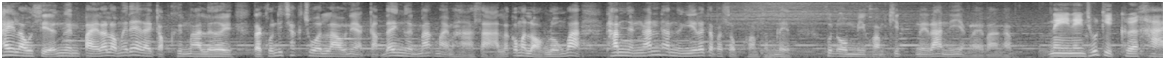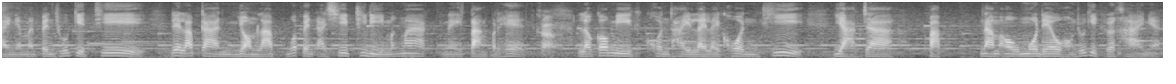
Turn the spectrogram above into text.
ให้เราเสียเงินไปแล้วเราไม่ได้อะไรกลับคืนมาเลย แต่คนที่ชักชวนเราเนี่ยกลับได้เงินมากมายมหาศาลแล้วก็มาหลอกลวงว่าทำอย่างนั้นทำอย่างนี้แล้วจะประสบความสำเร็จคุณโอมมีความคิดในด้านนี้อย่างไรบ้างครับ ในในธุรกิจเครือข่ายเนี่ยมันเป็นธุรกิจที่ได้รับการยอมรับว่าเป็นอาชีพที่ดีมาก ๆ ในต่างประเทศ ครับ แล้วก็มีคนไทยหลาย ๆ คนที่อยากจะปรับ นำเอาโมเดลของธุรกิจเครือข่ายเนี่ย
